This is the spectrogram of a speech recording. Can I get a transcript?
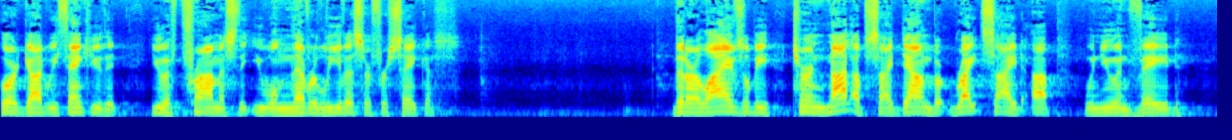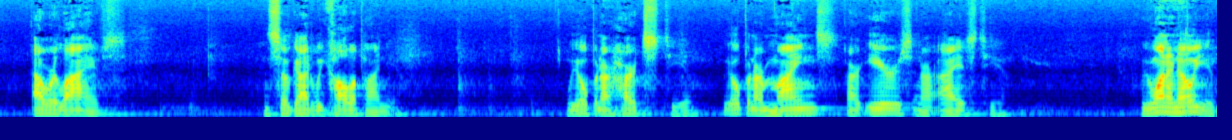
Lord God, we thank you that you have promised that you will never leave us or forsake us. That our lives will be turned not upside down, but right side up when you invade our lives. And so, God, we call upon you. We open our hearts to you. We open our minds, our ears, and our eyes to you. We want to know you.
